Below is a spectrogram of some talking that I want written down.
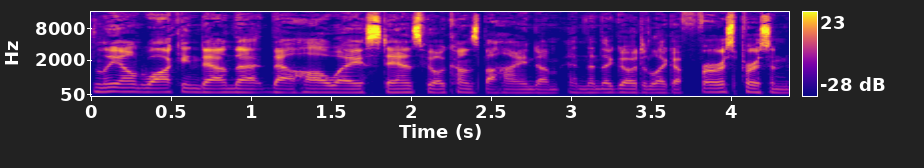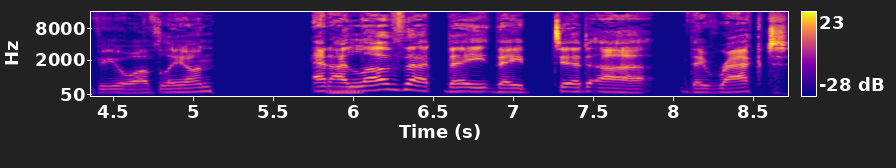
Leon walking down that that hallway. Stansfield comes behind him, and then they go to like a first person view of Leon. And I Mhm. love that they they did uh they racked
